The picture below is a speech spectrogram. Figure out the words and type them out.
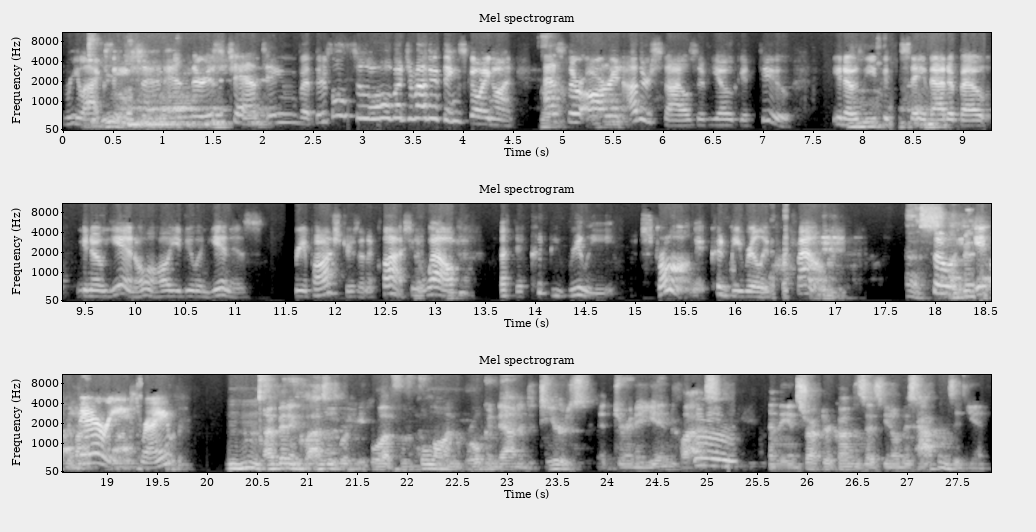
relaxation and there is chanting, but there's also a whole bunch of other things going on, as there are in other styles of yoga too you know you could say that about you know yin. Oh all you do in yin is three postures in a class. You know well but it could be really strong. It could be really profound. Yes, so it varies right? Mm-hmm. i've been in classes where people have full on broken down into tears during a yin class. Mm. and the instructor comes and says you know this happens in yin.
